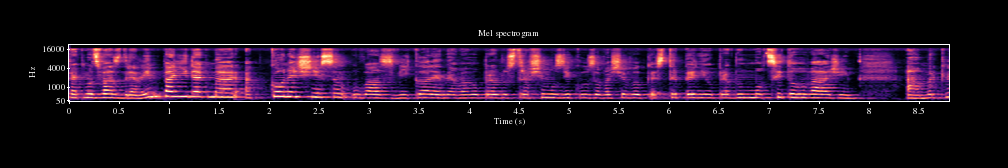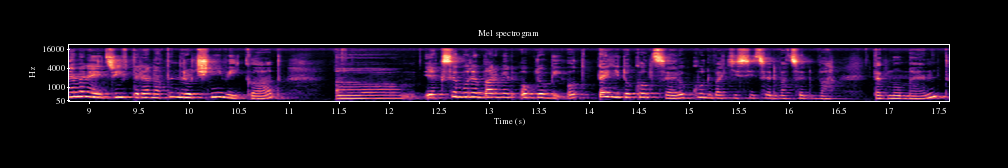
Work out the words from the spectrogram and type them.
Tak moc vás zdravím, paní Dagmar, a konečně jsem u vás s výkladem. Já vám opravdu strašně moc děkuji za vaše velké strpení, opravdu moc si toho vážím. A mrkneme nejdřív teda na ten roční výklad, uh, jak se bude barvit období od teď do konce roku 2022. Tak moment.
